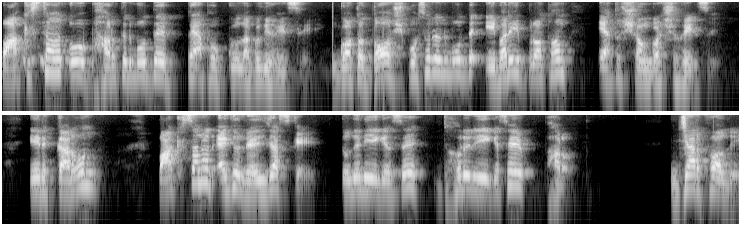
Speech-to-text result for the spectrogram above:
পাকিস্তান ও ভারতের মধ্যে ব্যাপক গোলাগুলি হয়েছে। গত দশ বছরের মধ্যে এবারেই প্রথম এত সংঘর্ষ হয়েছে। এর কারণ, পাকিস্তানের একজন রেঞ্জার্সকে তুলে নিয়ে গেছে, ধরে নিয়ে গেছে ভারত। যার ফলে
